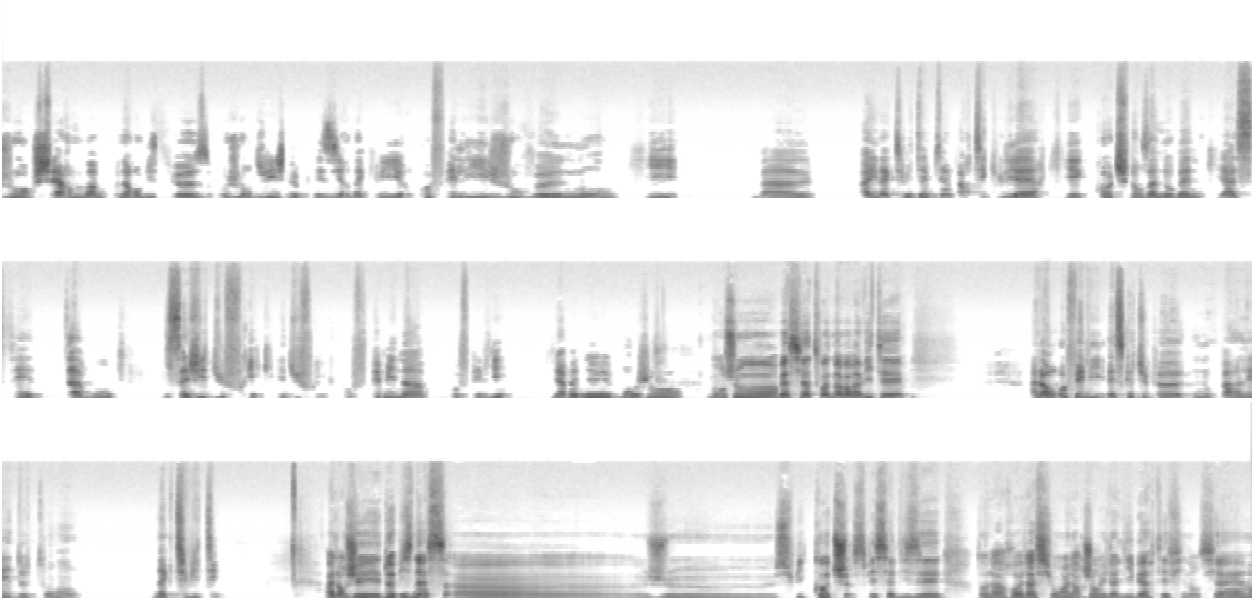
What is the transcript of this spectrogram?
Bonjour, chère mompreneur ambitieuse. Aujourd'hui, j'ai le plaisir d'accueillir Ophélie Jouvenon qui ben, a une activité bien particulière, qui est coach dans un domaine qui est assez tabou. Il s'agit du fric et du fric au féminin. Ophélie, bienvenue, bonjour. Bonjour, merci à toi de m'avoir invitée. Alors, Ophélie, est-ce que tu peux nous parler de ton activité? Alors j'ai 2 business, je suis coach spécialisée dans la relation à l'argent et la liberté financière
